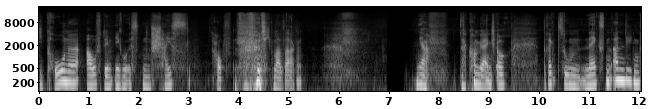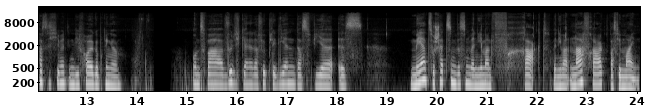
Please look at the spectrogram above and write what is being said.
die Krone auf dem Egoisten Scheißhaufen, würde ich mal sagen. Ja, da kommen wir eigentlich auch direkt zum nächsten Anliegen, was ich hiermit in die Folge bringe. Und zwar würde ich gerne dafür plädieren, dass wir es mehr zu schätzen wissen, wenn jemand fragt, wenn jemand nachfragt, was wir meinen.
